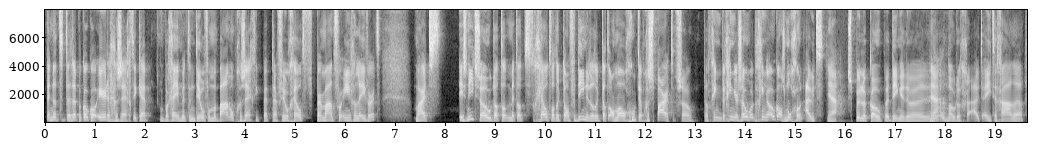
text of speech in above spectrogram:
en dat, dat heb ik ook al eerder gezegd. Ik heb op een gegeven moment een deel van mijn baan opgezegd. Ik heb daar veel geld per maand voor ingeleverd. Maar het is niet zo dat, dat met dat geld wat ik dan verdiende, dat ik dat allemaal goed heb gespaard of zo. Dat ging, dat ging er zo, dat ging er ook alsnog gewoon uit. ja, Spullen kopen, dingen de, Ja. onnodig uit eten gaan, eh,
